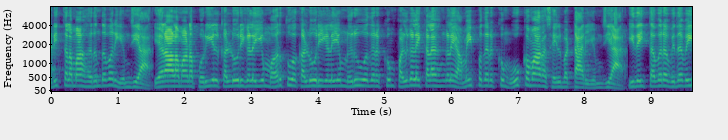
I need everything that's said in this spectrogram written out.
அடித்தளமாக இருந்தவர் எம்ஜிஆர். ஏராளமான பொறியியல் கல்லூரிகளையும் மருத்துவ கல்லூரிகளையும் நிறுவுவதற்கும் பல்கலைக்கழகங்களை அமைப்பதற்கும் ஊக்கமாக செயல்பட்டார் எம்ஜிஆர். இதை தவிர விதவை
